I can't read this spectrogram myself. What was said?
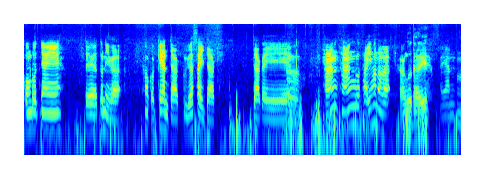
ของรถใหญ่แต่ตัวนี้ก็เฮาก็แก้นจากเหลือใส่จากจากไอ้อ่าหางหางรถไถเฮานั่นล่ะหางรถไถแม่นอื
